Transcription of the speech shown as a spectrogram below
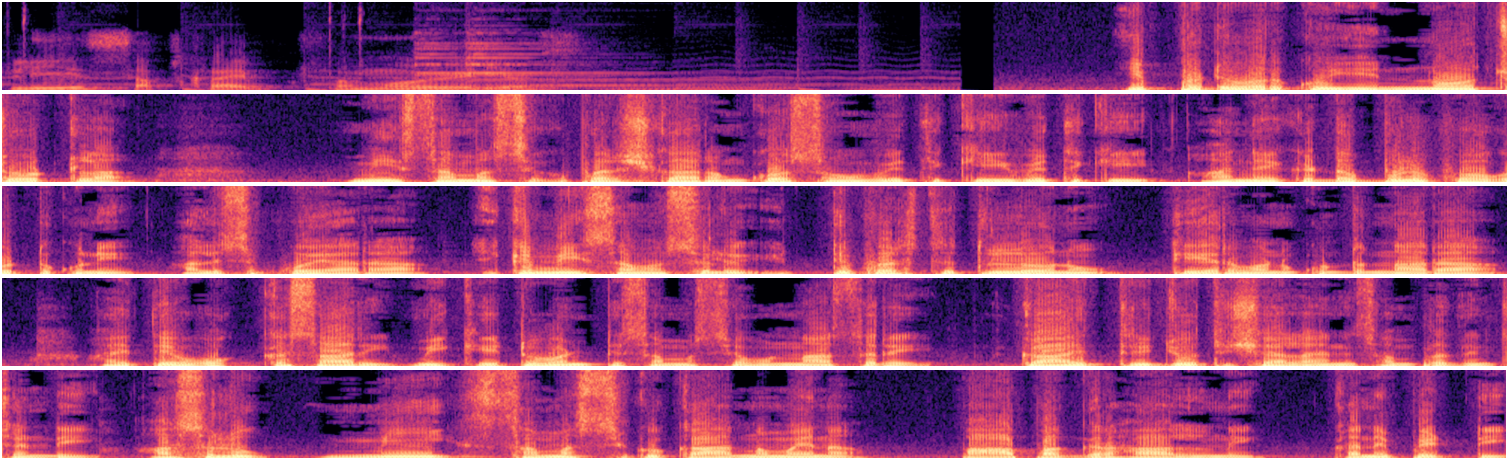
Please subscribe for more videos ఇప్పటి వరకు ఎన్నో చోట్ల మీ సమస్యకు పరిష్కారం కోసం వెతికి వెతికి అనేక డబ్బులు పోగొట్టుకుని అలసిపోయారా? ఇక మీ సమస్యలు ఎట్టి పరిస్థితుల్లోనూ తీరవనుకుంటున్నారా? అయితే ఒక్కసారి మీకు ఎటువంటి సమస్య ఉన్నా సరే గాయత్రి జ్యోతిషాలయాన్ని సంప్రదించండి. అసలు మీ సమస్యకు కారణమైన పాపగ్రహాలని కనిపెట్టి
